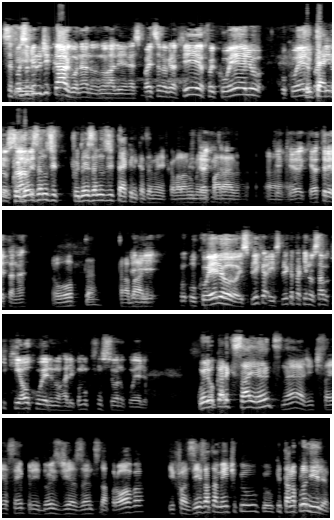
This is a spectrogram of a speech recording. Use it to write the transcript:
Você foi e... subindo de cargo, né, no, no Rally, né? Você foi de cenografia, foi coelho. O coelho, para quem não fui sabe... Dois anos de, fui dois anos de técnica também, ficava lá no de meio, técnica, parado. Ah, que, é, que é treta, né? Opa, trabalho. E, o, o, coelho, explica, explica para quem não sabe o que, que é o coelho no Rally, como que funciona o coelho. O coelho é o cara que sai antes, né? A gente saía sempre dois dias antes da prova e fazia exatamente o que o que está na planilha.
